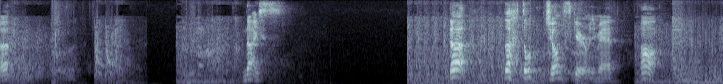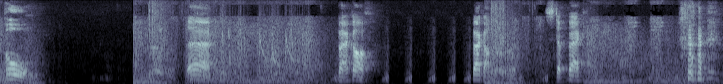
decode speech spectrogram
Uh. Nice. Duh. Duh. Don't jump scare me, man. Uh. Boom. Ah. Back off. Back off. Step back.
